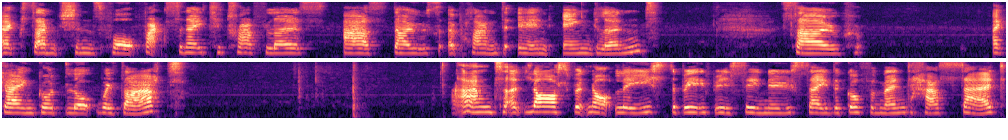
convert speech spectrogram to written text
exemptions for vaccinated travellers as those are planned in England. So again, good luck with that. And uh, last but not least, the BBC News say the government has said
